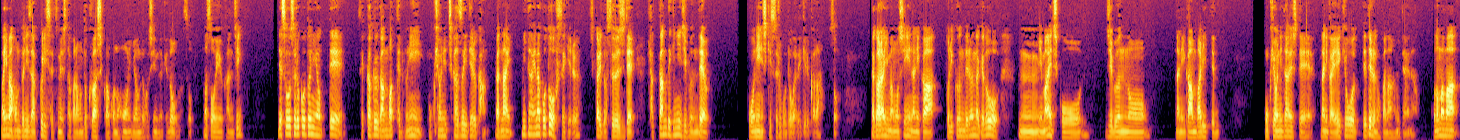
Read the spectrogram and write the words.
まあ、今本当にざっくり説明したから、本当詳しくはこの本読んでほしいんだけど、そう。まあ、そういう感じ。で、そうすることによって、せっかく頑張ってるのに、目標に近づいてる感がない、みたいなことを防げる。しっかりと数字で、客観的に自分で、こう認識することができるから。そう。だから今もし何か取り組んでるんだけど、うん、いまいちこう、自分の何頑張りって目標に対して何か影響出てるのかなみたいな。このまま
